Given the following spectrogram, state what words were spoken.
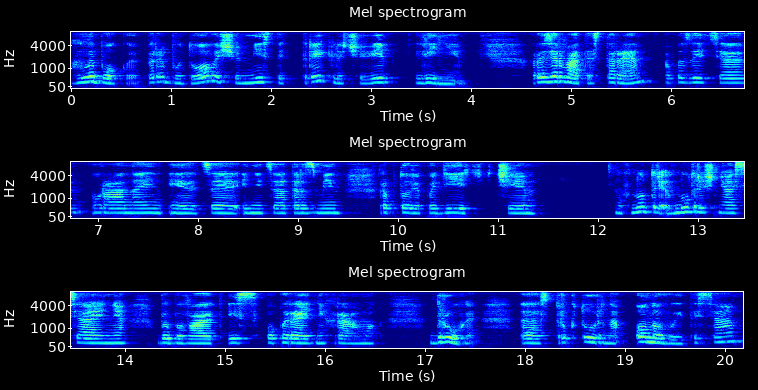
глибокої перебудови, що містить три ключові лінії. Розірвати старе опозиція Урана, це ініціатор змін, раптові події чи внутрішнє осяяння вибивають із попередніх рамок. Друге структурно оновитися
